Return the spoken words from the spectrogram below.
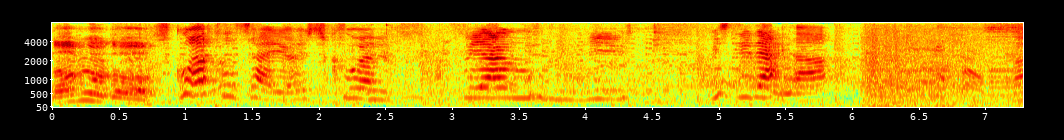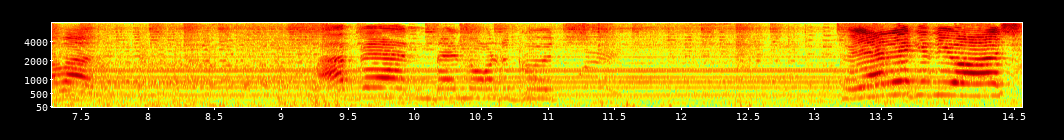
Ne yapıyor orada o? Çikolata sayıyor çikolata. Bir bir bir silah ya. Tamam. Abi ben, ben orada güç. Köye gidiyoruz.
